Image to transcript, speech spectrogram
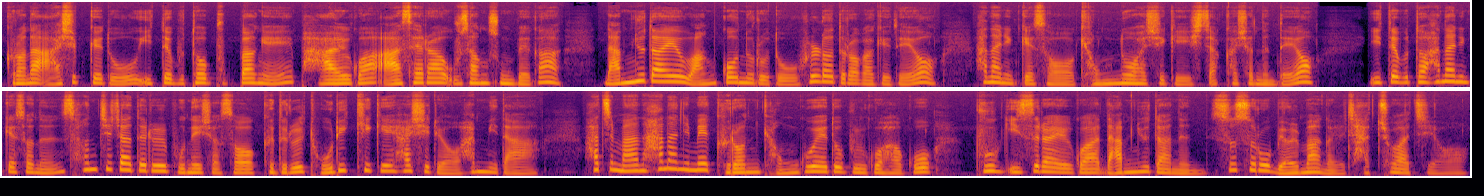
그러나 아쉽게도 이때부터 북방의 바알과 아세라 우상 숭배가 남유다의 왕권으로도 흘러들어가게 되어 하나님께서 경노하시기 시작하셨는데요. 이때부터 하나님께서는 선지자들을 보내셔서 그들을 돌이키게 하시려 합니다. 하지만 하나님의 그런 경고에도 불구하고 북이스라엘과 남유다는 스스로 멸망을 자초하지요.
